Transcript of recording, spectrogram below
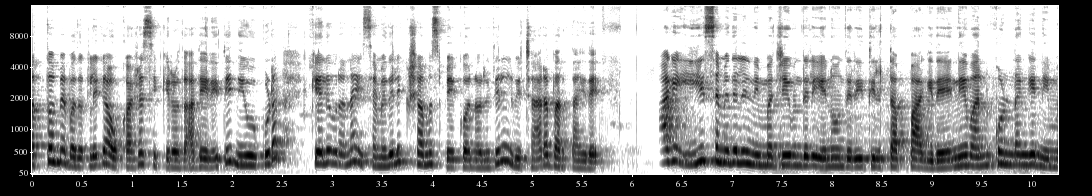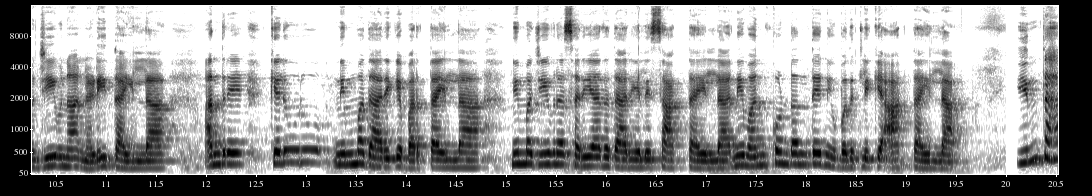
ಮತ್ತೊಮ್ಮೆ ಬದುಕಲಿಕ್ಕೆ ಅವಕಾಶ ಸಿಕ್ಕಿರೋದು. ಅದೇ ರೀತಿ ನೀವು ಕೂಡ ಕೆಲವರನ್ನು ಈ ಸಮಯದಲ್ಲಿ ಕ್ಷಮಿಸಬೇಕು ಅನ್ನೋ ರೀತಿಯಲ್ಲಿ ವಿಚಾರ ಬರ್ತಾ ಇದೆ. ಹಾಗೆ ಈ ಸಮಯದಲ್ಲಿ ನಿಮ್ಮ ಜೀವನದಲ್ಲಿ ಏನೋ ಒಂದು ರೀತಿಯಲ್ಲಿ ತಪ್ಪಾಗಿದೆ. ನೀವು ಅಂದ್ಕೊಂಡಂಗೆ ನಿಮ್ಮ ಜೀವನ ನಡೀತಾ ಇಲ್ಲ. ಅಂದರೆ ಕೆಲವರು ನಿಮ್ಮ ದಾರಿಗೆ ಬರ್ತಾ ಇಲ್ಲ, ನಿಮ್ಮ ಜೀವನ ಸರಿಯಾದ ದಾರಿಯಲ್ಲಿ ಸಾಗ್ತಾ ಇಲ್ಲ, ನೀವು ಅಂದ್ಕೊಂಡಂತೆ ನೀವು ಬದುಕಲಿಕ್ಕೆ ಆಗ್ತಾ ಇಲ್ಲ. ಇಂತಹ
